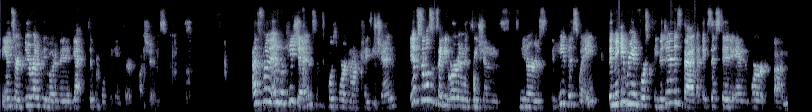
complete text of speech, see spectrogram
to answer theoretically motivated yet difficult to answer questions. As for the implications of post-war democratization, if civil society organizations leaders behave this way, they may reinforce cleavages that existed and were um,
